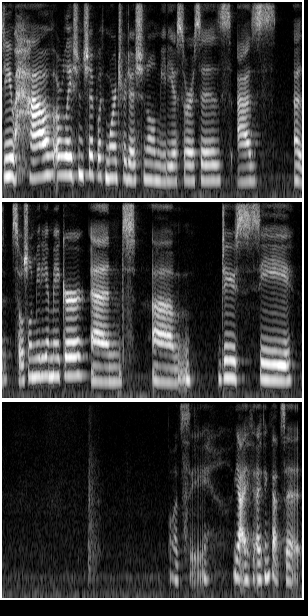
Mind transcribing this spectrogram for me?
Do you have a relationship with more traditional media sources as a social media maker? And um, do you see, let's see, yeah, I, th- I think that's it.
